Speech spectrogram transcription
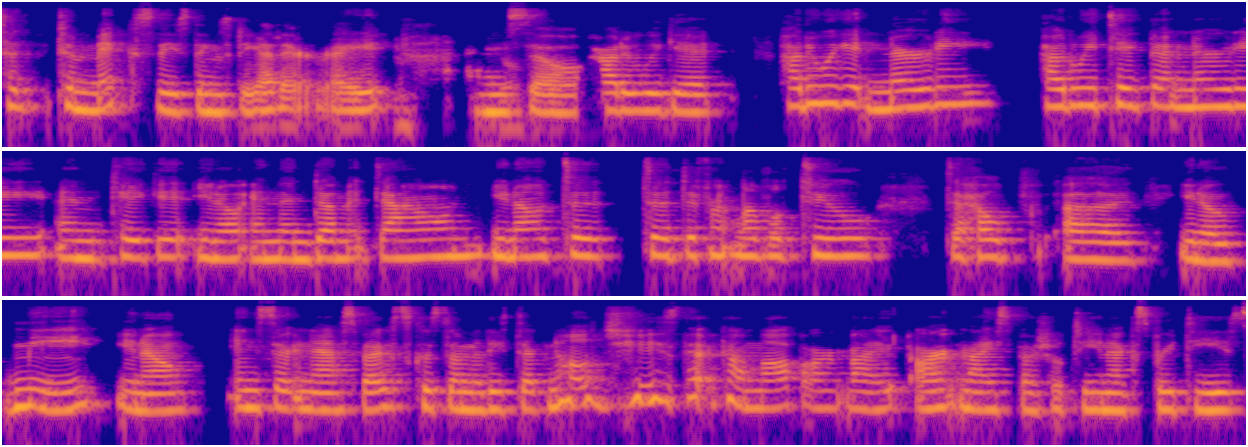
to to mix these things together, right? And yeah. so how do we get how do we get nerdy? How do we take that nerdy and take it, you know, and then dumb it down, you know, to to a different level too, to help, uh, you know, me, you know, in certain aspects, because some of these technologies that come up aren't my aren't my specialty and expertise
